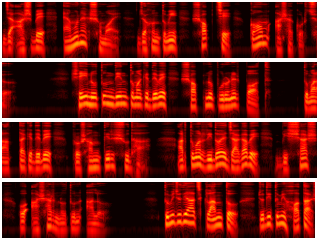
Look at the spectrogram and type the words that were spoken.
যা আসবে এমন এক সময় যখন তুমি সবচেয়ে কম আশা করছ। সেই নতুন দিন তোমাকে দেবে স্বপ্ন পূরণের পথ, তোমার আত্মাকে দেবে প্রশান্তির সুধা, আর তোমার হৃদয়ে জাগাবে বিশ্বাস ও আশার নতুন আলো। তুমি যদি আজ ক্লান্ত, যদি তুমি হতাশ,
